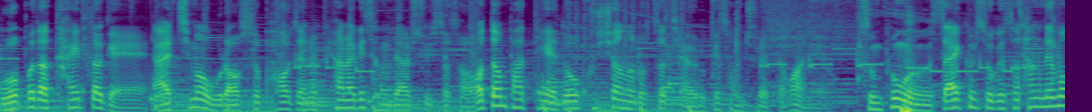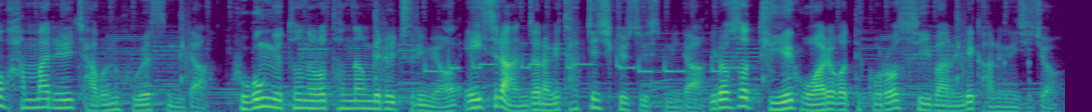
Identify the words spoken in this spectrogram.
무엇보다 타입 덕에 날치머 우라우스 파워젠을 편하게 상대할 수 있어서 어떤 파티에도 쿠션으로서 자유롭게 선출했다고 하네요. 순풍은 사이클 속에서 상대몹 한 마리를 잡은 후에 씁니다. 90 뉴턴으로 턴 낭비를 줄이며 에이스를 안전하게 착지시킬 수 있습니다. 이로써 뒤에 고화력 어택으로 수입하는 게 가능해지죠.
